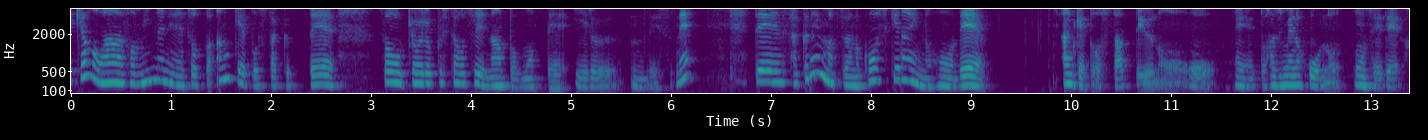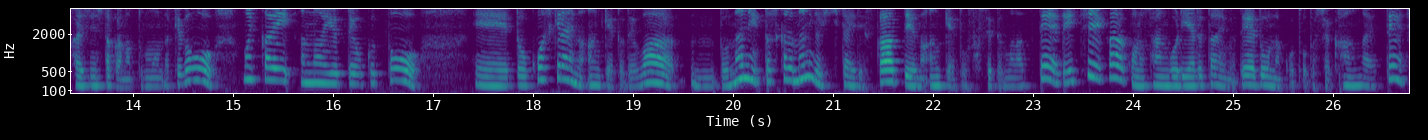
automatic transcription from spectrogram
今日はそうみんなにねちょっとアンケートしたくってそう協力してほしいなと思っているんですね。で昨年末あの公式 LINE の方でアンケートをしたっていうのを、えー、と初めの方の音声で配信したかなと思うんだけどもう一回あの言っておくと,、えー、と公式 LINE のアンケートでは、うん、と何私から何が聞きたいですかっていうのアンケートをさせてもらってで1位がこの産後リアルタイムでどんなことを私は考えて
